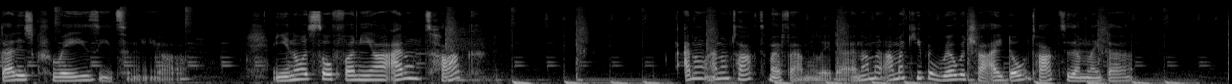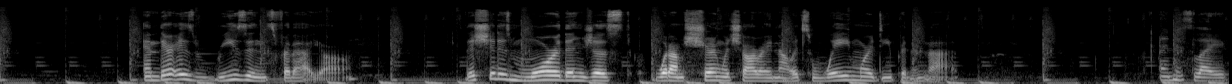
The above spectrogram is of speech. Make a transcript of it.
That is crazy to me, y'all. And you know what's so funny, y'all? I don't talk. I don't I don't talk to my family like that. And I'm I'm gonna keep it real with y'all. I don't talk to them like that. And there is reasons for that, y'all. This shit is more than just what I'm sharing with y'all right now. It's way more deeper than that. And it's like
